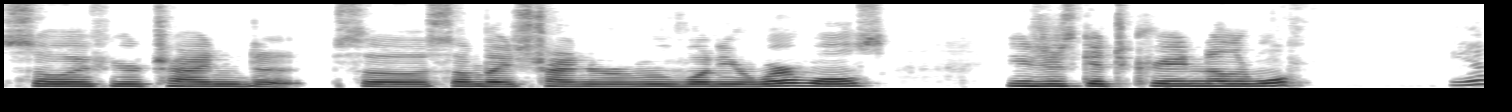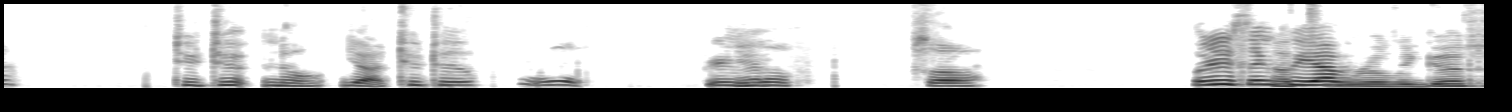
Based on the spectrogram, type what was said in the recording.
So if you're trying to, so somebody's trying to remove one of your werewolves, you just get to create another wolf. Yeah, Two two no yeah two two wolf green Yeah. wolf. So what do you think That's we have? really good.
